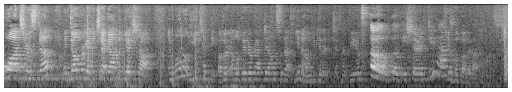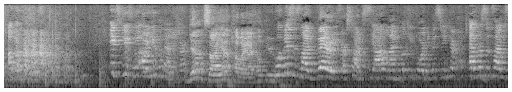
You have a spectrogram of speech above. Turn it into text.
Watch your step, and don't forget to check out the gift shop. And why don't you take the other elevator back down so that, you know, you get a different view? Oh, we'll be sure to do that. Yeah, bye bye bye. I'll get Excuse me, are you the manager? Yes, I am. How may I help you? Well, this is my very first time to Seattle, and I've been looking forward to visiting here ever since I was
